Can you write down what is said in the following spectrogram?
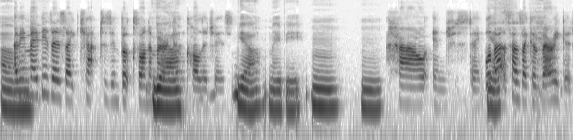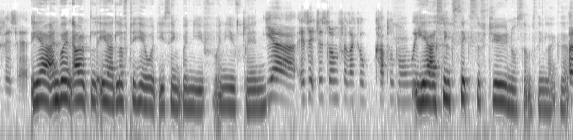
Um, I mean, maybe there's like chapters in books on American Yeah. colleges. yeah, maybe. Mm, mm. How interesting. Well, Yes. that sounds like a very good visit. Yeah, and when I'd yeah, I'd love to hear what you think when you've when you've been. Yeah. Is it just on for like a couple more weeks? Yeah, I think sixth of June or something like that. so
